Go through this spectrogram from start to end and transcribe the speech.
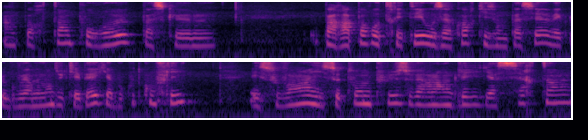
important pour eux parce que par rapport aux traités, aux accords qu'ils ont passés avec le gouvernement du Québec, il y a beaucoup de conflits. Et souvent, ils se tournent plus vers l'anglais. Il y a certains,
